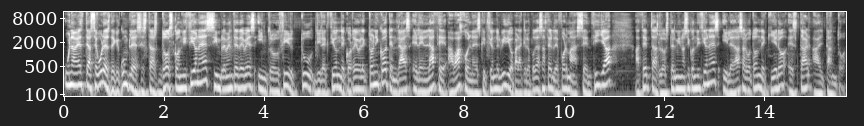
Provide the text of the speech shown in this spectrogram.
Una vez te asegures de que cumples estas dos condiciones, simplemente debes introducir tu dirección de correo electrónico, tendrás el enlace abajo en la descripción del vídeo para que lo puedas hacer de forma sencilla, aceptas los términos y condiciones y le das al botón de quiero estar al tanto.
